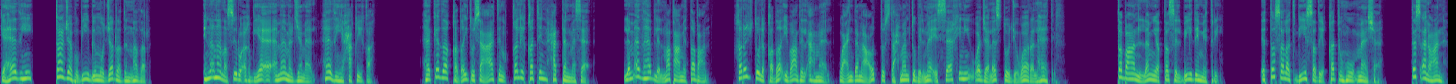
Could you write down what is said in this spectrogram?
كهذه تعجب بي بمجرد النظر؟ إننا نصير أغبياء أمام الجمال هذه حقيقة. هكذا قضيت ساعات قلقة حتى المساء. لم أذهب للمطعم طبعا. خرجت لقضاء بعض الأعمال وعندما عدت استحممت بالماء الساخن وجلست جوار الهاتف. طبعا لم يتصل بي ديمتري. اتصلت بي صديقته ماشا. تسأل عنه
